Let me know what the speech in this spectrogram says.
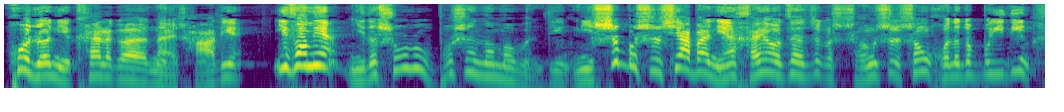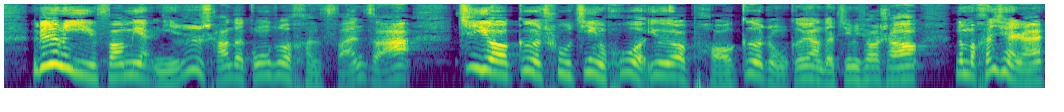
或者你开了个奶茶店，一方面你的收入不是那么稳定，你是不是下半年还要在这个城市生活的都不一定；另一方面，你日常的工作很繁杂，既要各处进货，又要跑各种各样的经销商。那么很显然，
